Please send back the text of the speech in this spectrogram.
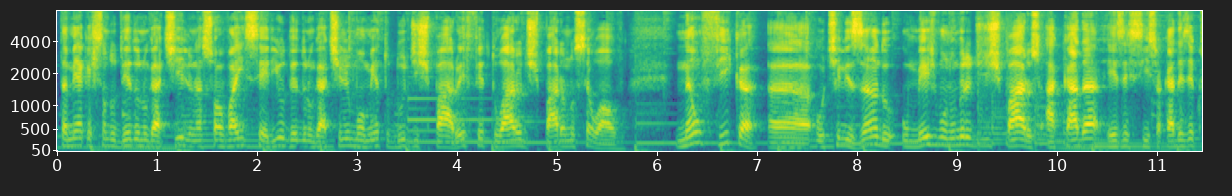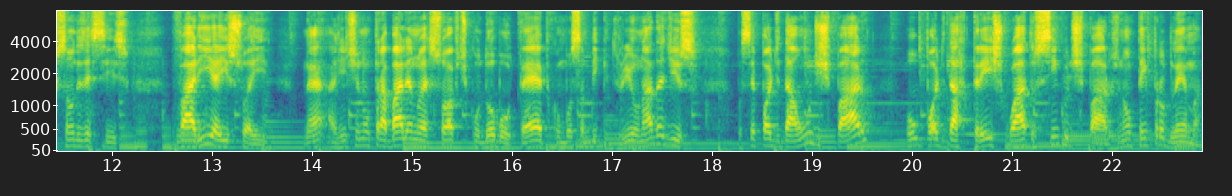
Também a questão do dedo no gatilho, né? só vai inserir o dedo no gatilho no momento do disparo, efetuar o disparo no seu alvo. Não fica uh, utilizando o mesmo número de disparos a cada exercício, a cada execução do exercício. Varia isso aí. Né? A gente não trabalha no Airsoft com double tap, com Mozambique Drill, nada disso. Você pode dar um disparo ou pode dar 3, 4, 5 disparos, não tem problema.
